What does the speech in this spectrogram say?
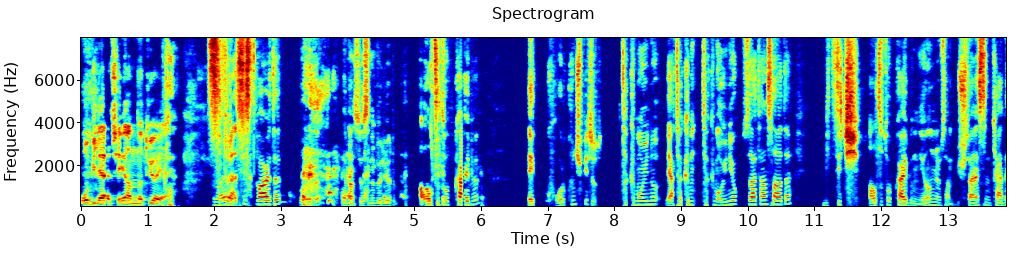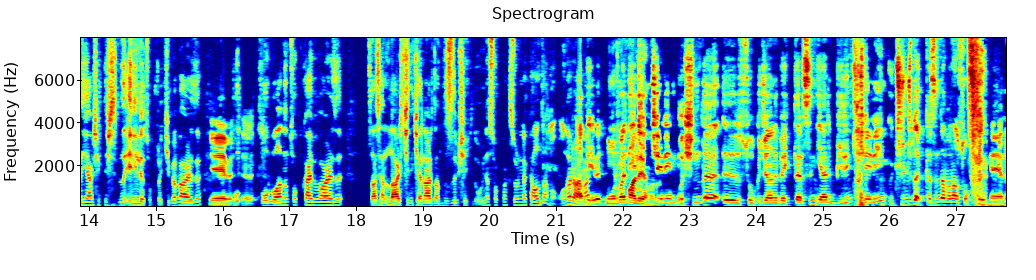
o bile her şeyi anlatıyor yani. Sıfır asist vardı bu arada. Hemen sözünü bölüyorum. 6 top kaybı. E, korkunç bir takım oyunu. Ya takım takım oyunu yoktu zaten sahada. Mitsic 6 top kaybının yanılmıyorsam 3 tanesini kendi gerçekleştirdi. Eliyle topu rakibe verdi. evet Bu- evet. Boboa'nın top kaybı vardı. Zaten Larkin'i kenardan hızlı bir şekilde oyuna sokmak zorunda kaldı ama ona rağmen Abi evet normalde ikinci çeyreğin başında e, sokacağını beklersin. Yani birinci çeyreğin üçüncü dakikasında falan soktu oyuna yani.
